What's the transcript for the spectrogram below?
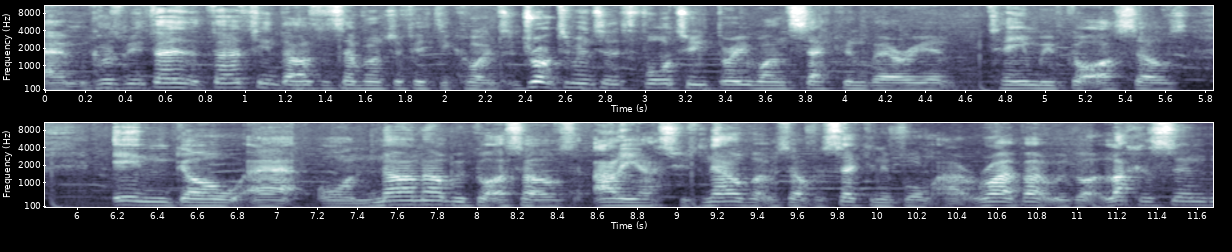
Um, because we 13,750 coins, dropped him into this 4-2-3-1 second variant team. We've got ourselves in goal at Onana. We've got ourselves Arias, who's now got himself a second in form at right back. We've got Luckassen,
